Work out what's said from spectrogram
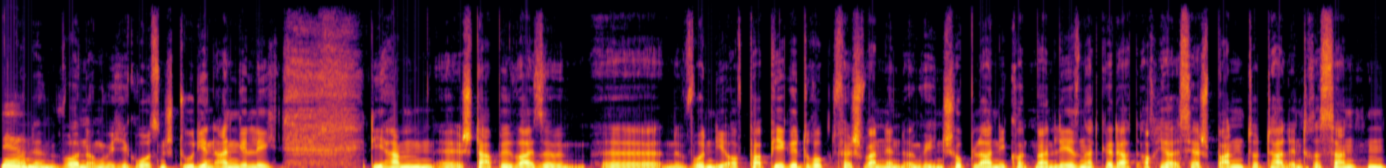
Ja. Und dann wurden irgendwelche großen Studien angelegt. Die haben äh, stapelweise, äh, wurden die auf Papier gedruckt, verschwanden in irgendwelchen Schubladen, die konnte man lesen, hat gedacht, ach ja, ist ja spannend, total interessant. Hm.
